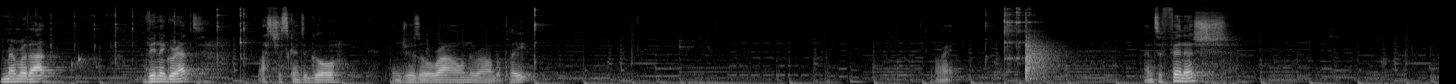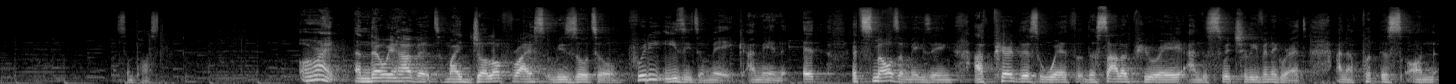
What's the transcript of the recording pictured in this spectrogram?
Remember that vinaigrette? That's just going to go and drizzle around around the plate. All right. And to finish, All right, and there we have it, my jollof rice risotto. Pretty easy to make. I mean, it, it smells amazing. I've paired this with the salad puree and the sweet chili vinaigrette, and I've put this on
